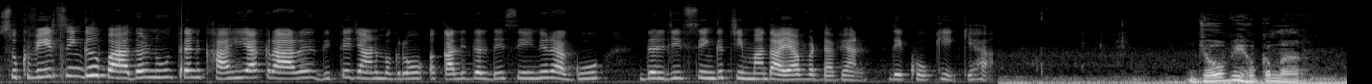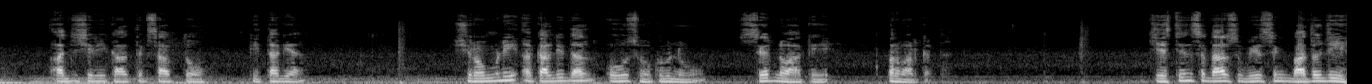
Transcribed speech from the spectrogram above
ਸੁਖਵੀਰ ਸਿੰਘ ਬਾਦਲ ਨੂੰ ਤਨਖਾਹੀਆ ਕਰਾਰ ਦਿੱਤੇ ਜਾਣ ਮਗਰੋਂ ਅਕਾਲੀ ਦਲ ਦੇ ਸੀਨੀਅਰ ਆਗੂ ਦਲਜੀਤ ਸਿੰਘ ਚੀਮਾ ਦਾ ਆਇਆ ਵੱਡਾ ਬਿਆਨ। ਦੇਖੋ ਕੀ ਕਿਹਾ। ਜੋ ਵੀ ਹੁਕਮ ਅੱਜ ਸ੍ਰੀ ਅਕਾਲ ਤਖਤ ਸਾਹਿਬ ਤੋਂ ਕੀਤਾ ਗਿਆ, ਸ਼੍ਰੋਮਣੀ ਅਕਾਲੀ ਦਲ ਉਸ ਹੁਕਮ ਨੂੰ ਸਿਰ ਨਵਾ ਕੇ ਪ੍ਰਵਾਨ ਕਰਦਾ। ਜਿਸ ਦਿਨ ਸਰਦਾਰ ਸੁਖਬੀਰ ਸਿੰਘ ਬਾਦਲ ਜੀ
